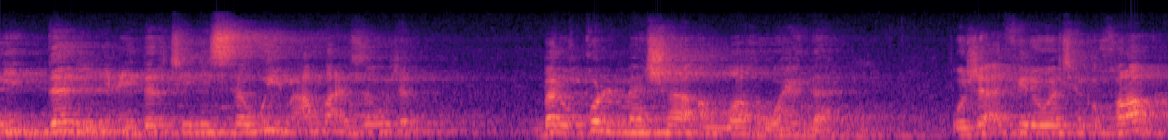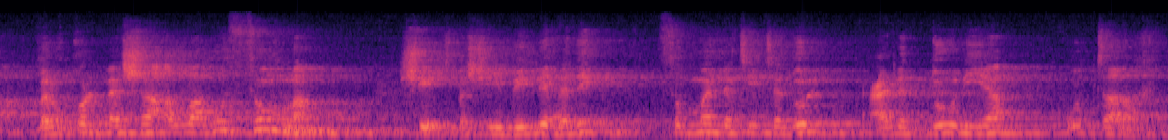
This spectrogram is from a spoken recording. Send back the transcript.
ندا يعني درتني سوي مع الله عز وجل؟ بل قل ما شاء الله وحده. وجاء في رواية أخرى بل قل ما شاء الله ثم. شئت باش يبين لي هذيك ثم التي تدل على الدنيا والتراخي.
